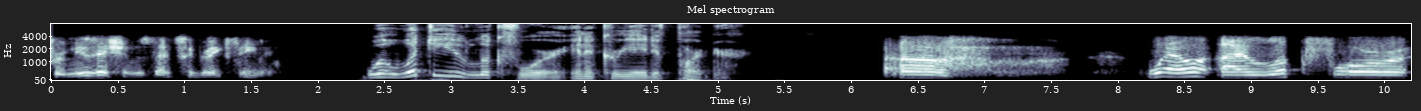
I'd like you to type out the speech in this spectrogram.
for musicians, that's a great feeling. Well, what do you look for in a creative partner? Uh, well, I look for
